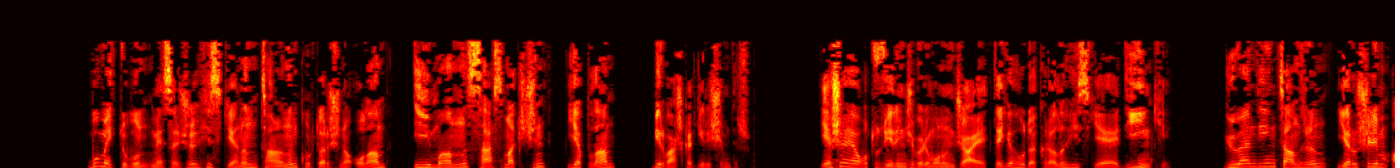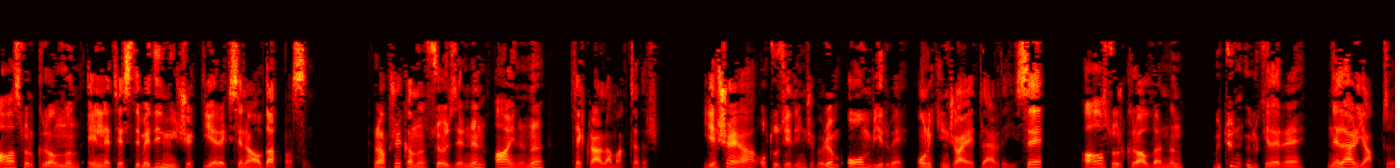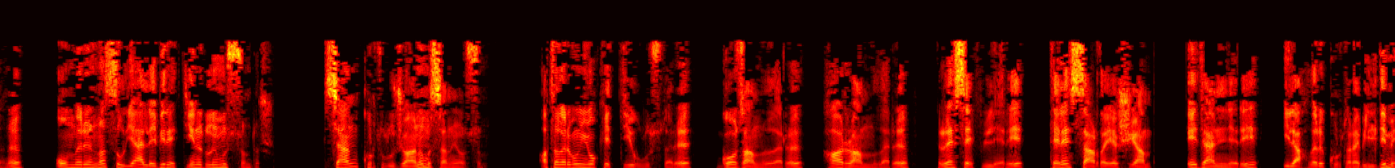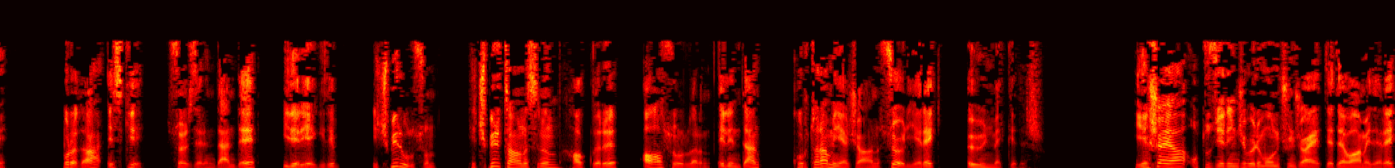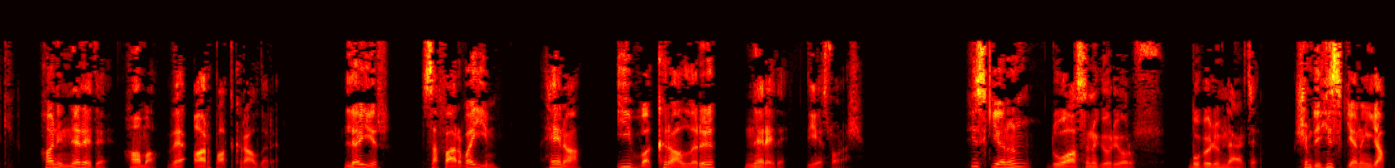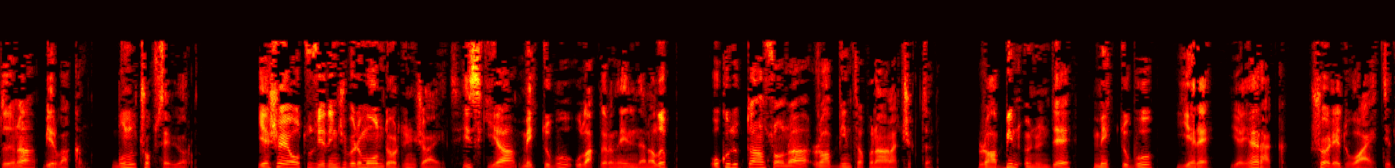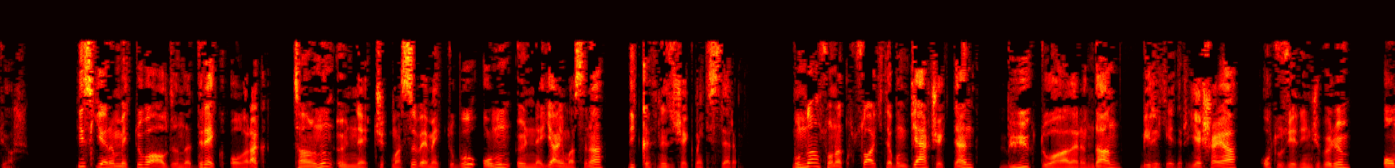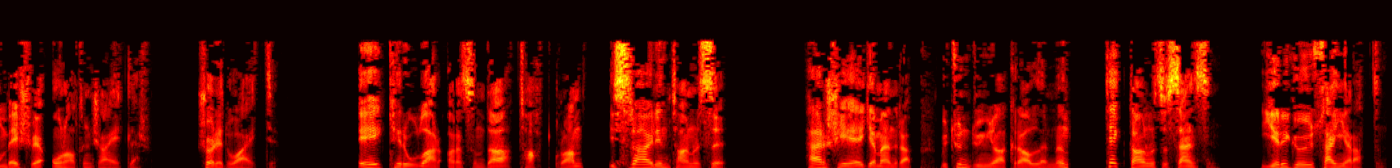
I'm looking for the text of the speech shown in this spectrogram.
Bu mektubun mesajı Hiskia'nın Tanrı'nın kurtarışına olan imanını sarsmak için yapılan bir başka girişimdir. Yaşaya 37. bölüm 10. ayette Yahuda kralı Hiskia'ya deyin ki, güvendiğin Tanrı'nın Yaruşilim Asur kralının eline teslim edilmeyecek diyerek seni aldatmasın. Rabşeka'nın sözlerinin aynını tekrarlamaktadır. Yaşaya 37. bölüm 11 ve 12. ayetlerde ise Asur krallarının bütün ülkelere neler yaptığını, onları nasıl yerle bir ettiğini duymuşsundur. Sen kurtulacağını mı sanıyorsun? Atalarımın yok ettiği ulusları, Gozanlıları, Harranlıları, Reseflileri, Telessar'da yaşayan Edenleri, ilahları kurtarabildi mi? Burada eski sözlerinden de ileriye gidip hiçbir ulusun, hiçbir tanrısının halkları Asurluların elinden kurtaramayacağını söyleyerek övünmektedir. Yaşaya 37. bölüm 13. ayette devam ederek hani nerede Hama ve Arpat kralları? Layır, Safarvayim, Hena, İvva kralları nerede diye sorar. Hiskia'nın duasını görüyoruz bu bölümlerde. Şimdi Hiskia'nın yaptığına bir bakın. Bunu çok seviyorum. Yaşaya 37. bölüm 14. ayet. Hiskia mektubu ulakların elinden alıp okuduktan sonra Rabbin tapınağına çıktı. Rabbin önünde mektubu yere yayarak şöyle dua etti diyor. Hiskia'nın mektubu aldığında direkt olarak Tanrı'nın önüne çıkması ve mektubu onun önüne yaymasına dikkatinizi çekmek isterim. Bundan sonra kutsal kitabın gerçekten büyük dualarından biri gelir. Yaşaya 37. bölüm 15 ve 16. ayetler. Şöyle dua etti. Ey kerular arasında taht kuran İsrail'in tanrısı, her şeye egemen Rab, bütün dünya krallarının tek tanrısı sensin. Yeri göğü sen yarattın.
